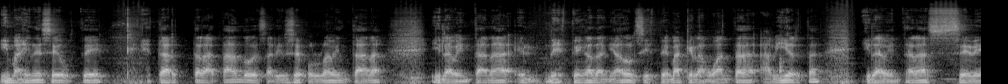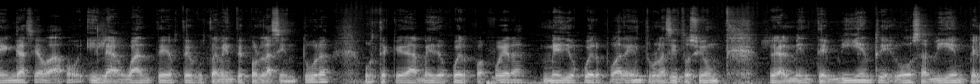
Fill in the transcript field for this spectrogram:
Imagínese usted estar tratando de salirse por una ventana y la ventana les tenga dañado el sistema que la aguanta abierta y la ventana se venga hacia abajo y le aguante usted justamente por la cintura. Usted queda medio cuerpo afuera, medio cuerpo adentro. Una situación realmente bien riesgosa, bien peligrosa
